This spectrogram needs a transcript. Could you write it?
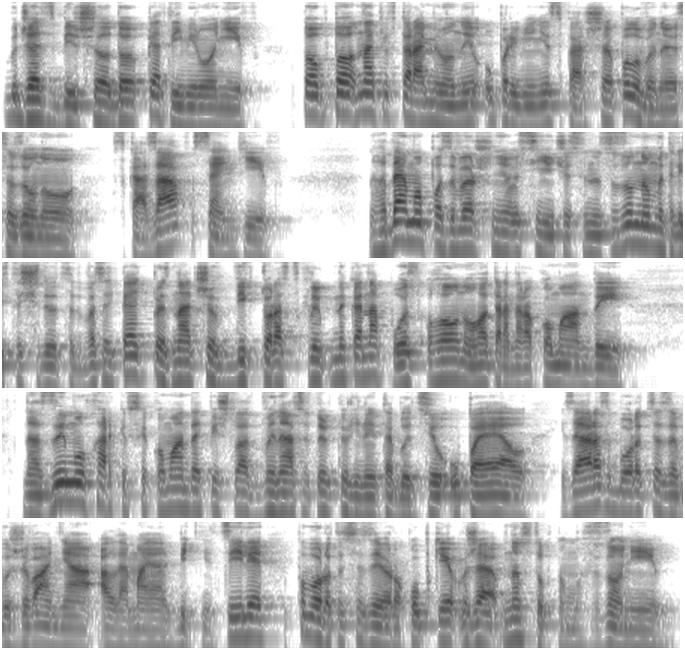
бюджет збільшили до 5 мільйонів, тобто на півтора мільйони у порівнянні з першою половиною сезону, сказав Сеньків. Нагадаємо, по завершенню осінньої частини сезону металіст 1925 призначив Віктора Скрипника на пост головного тренера команди. На зиму харківська команда пішла 12-ю в турнірній таблиці УПЛ і зараз бореться за виживання, але має амбітні цілі поборотися за Єврокубки вже в наступному сезоні.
